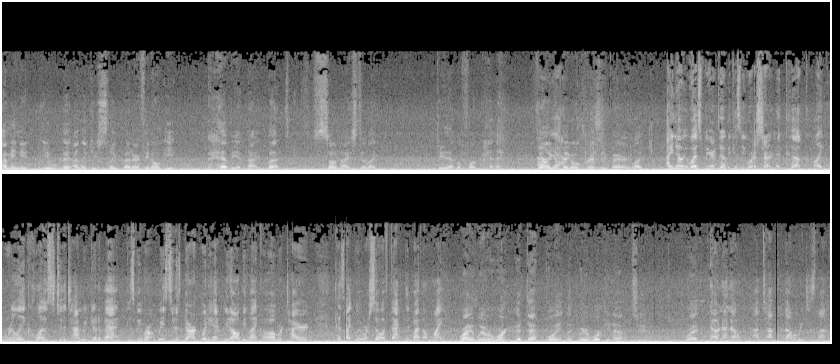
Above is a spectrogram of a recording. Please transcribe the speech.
I mean, you you I think you sleep better if you don't eat heavy at night. But it's so nice to like do that before bed. Feel Oh, like yeah. a big old grizzly bear. Like I know it was weird though because we were starting to cook like really close to the time we'd go to bed because we were we, as soon as dark would hit we'd all be like oh we're tired because like we were so affected by the light. right, and we were work at that point like we were working out too. Right, No, no, no. I'm talking about where we just left.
